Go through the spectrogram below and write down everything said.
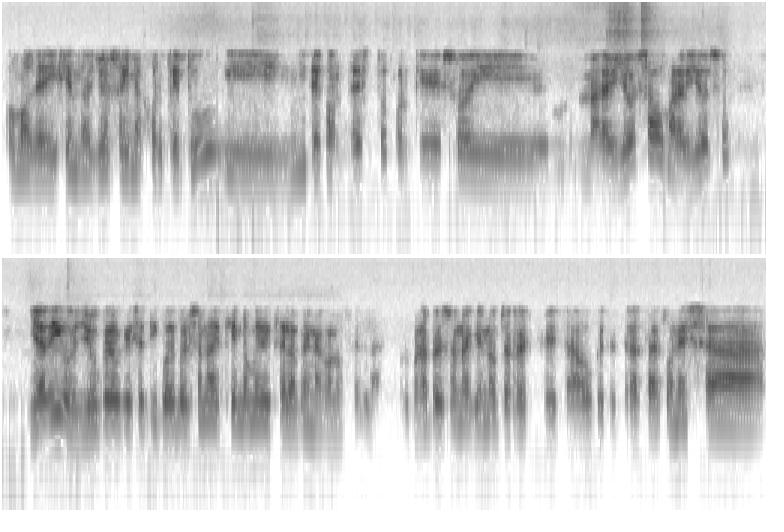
como de diciendo yo soy mejor que tú y ni te contesto porque soy maravillosa o maravilloso. Ya digo, yo creo que ese tipo de personas es que no merece la pena conocerla, porque una persona que no te respeta o que te trata con esa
